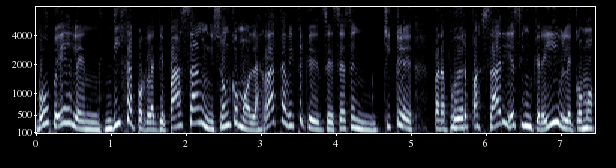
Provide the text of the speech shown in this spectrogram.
vos ves la endija por la que pasan y son como las ratas, viste que se, se hacen chicle para poder pasar y es increíble cómo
